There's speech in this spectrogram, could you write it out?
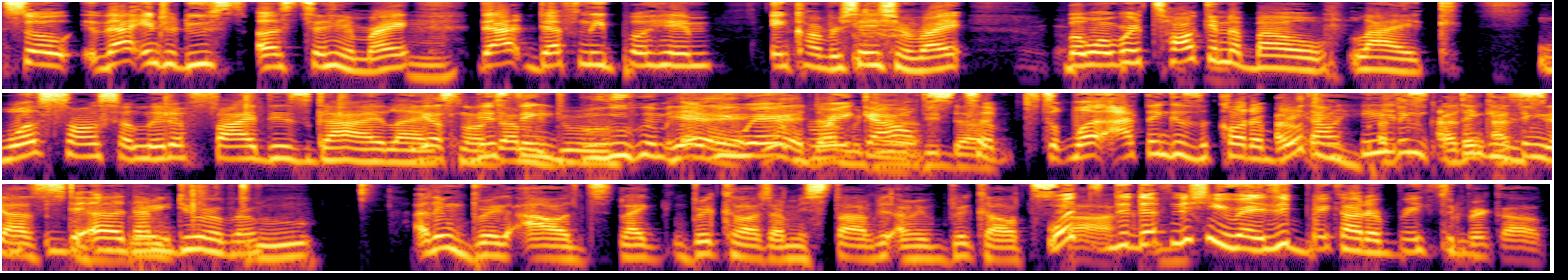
So that introduced us to him, right? Mm. That definitely put him in conversation, right? But when we're talking about like. What song solidified this guy? Like Yes, now this Dami thing Duro. blew him Yeah, everywhere. yeah, breakouts to, to what I think is called a don't breakout think, hits. I think, I think, I it's think that's D- uh, Dami Duro, bro. breakthrough. I think breakout, like breakout, I mean star, I mean breakout. What's the definition you read? Is it breakout or breakthrough? breakout?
